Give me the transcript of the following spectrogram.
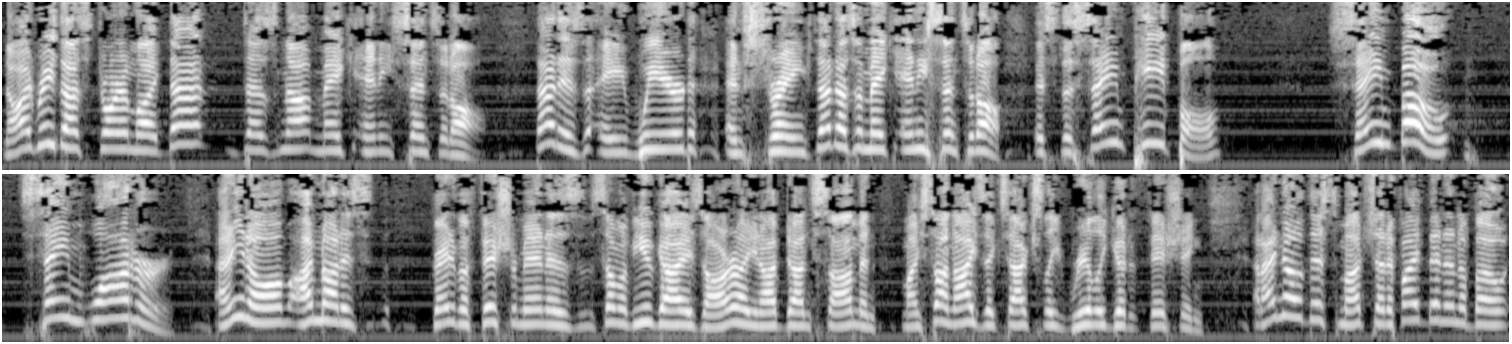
Now I read that story, I'm like, that does not make any sense at all. That is a weird and strange, that doesn't make any sense at all. It's the same people, same boat, same water. And you know, I'm not as great of a fisherman as some of you guys are. You know, I've done some and my son Isaac's actually really good at fishing. And I know this much that if I've been in a boat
